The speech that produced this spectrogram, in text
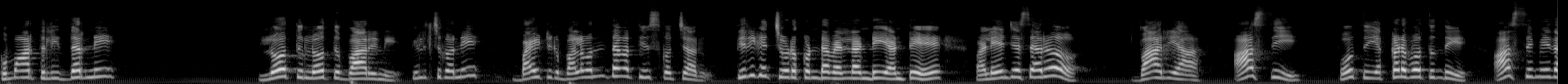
కుమార్తెలు ఇద్దరిని లోతు లోతు బారిని పిలుచుకొని బయటకు బలవంతంగా తీసుకొచ్చారు. తిరిగి చూడకుండా వెళ్ళండి అంటే వాళ్ళు ఏం చేశారు? భార్య ఆస్తి పోతు ఎక్కడ పోతుంది? ఆస్తి మీద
